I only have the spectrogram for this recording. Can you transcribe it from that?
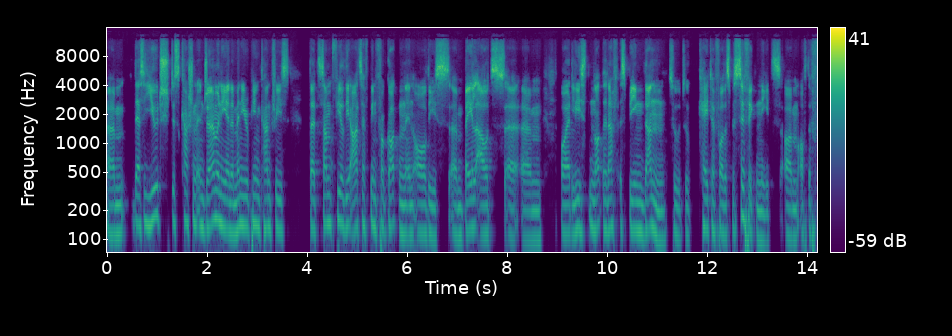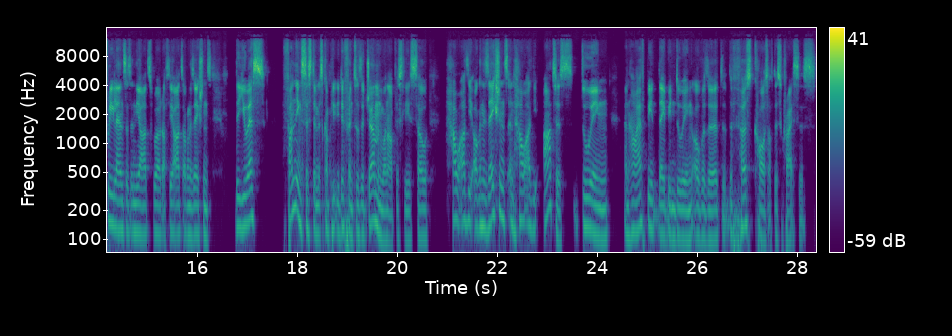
um, there's a huge discussion in Germany and in many European countries that some feel the arts have been forgotten in all these um, bailouts, uh, um, or at least not enough is being done to to cater for the specific needs um, of the freelancers in the arts world, of the arts organizations. The U.S. funding system is completely different to the German one, obviously. So how are the organizations and how are the artists doing and how have been they been doing over the, the, the first course of this crisis?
